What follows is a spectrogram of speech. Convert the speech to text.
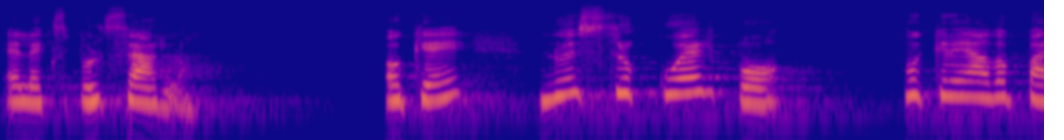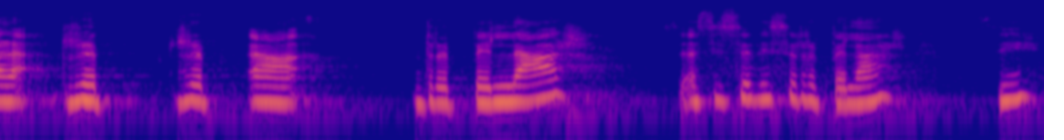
el expulsarlo. ¿Ok? Nuestro cuerpo fue creado para ah, repelar, así se dice repelar, ¿sí?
